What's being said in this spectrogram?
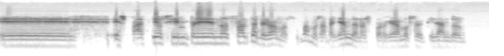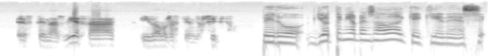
Eh, espacio siempre nos falta, pero vamos, vamos apañándonos porque vamos retirando escenas viejas y vamos haciendo sitio. Pero yo tenía pensado que quienes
